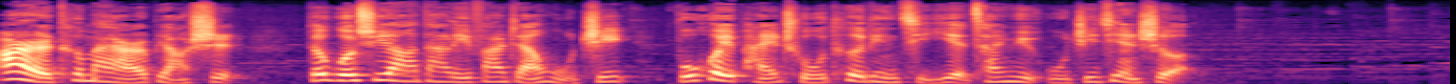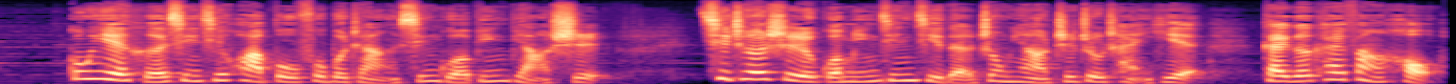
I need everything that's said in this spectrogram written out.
阿尔特迈尔表示，德国需要大力发展 5G，不会排除特定企业参与 5G 建设。工业和信息化部副部长辛国斌表示，汽车是国民经济的重要支柱产业。改革开放后，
